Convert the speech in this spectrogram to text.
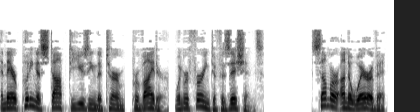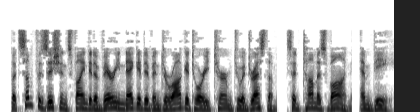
and they are putting a stop to using the term, provider, when referring to physicians. Some are unaware of it, but some physicians find it a very negative and derogatory term to address them, said Thomas Vaughn, MD.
